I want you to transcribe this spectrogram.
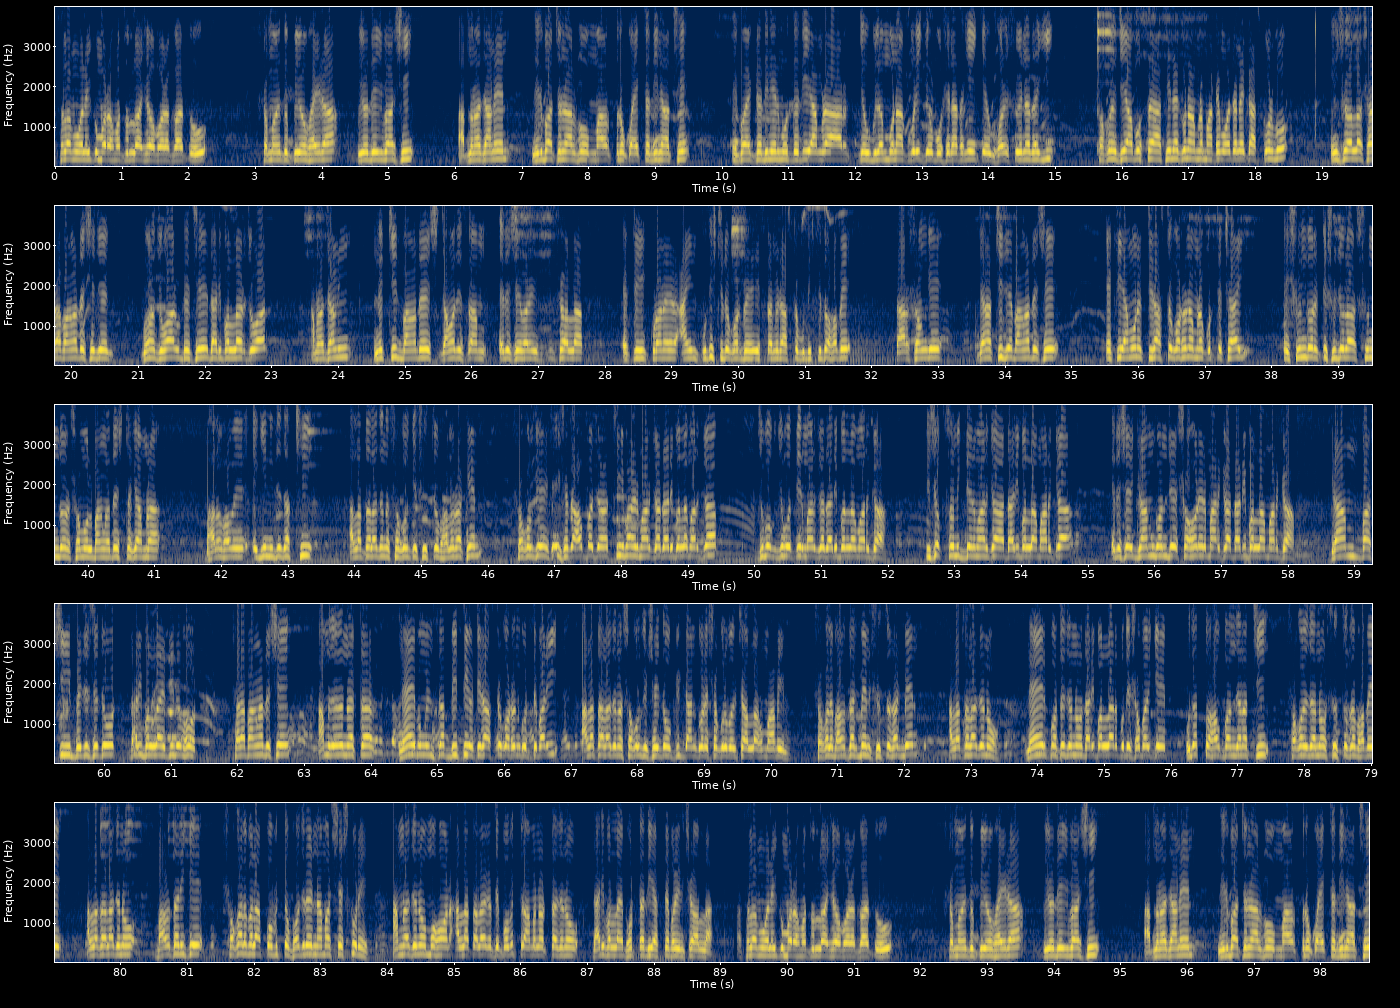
আসসালামু আলাইকুম রহমতুল্লাহ বারাকাতু সম্মানিত প্রিয় ভাইরা, প্রিয় দেশবাসী, আপনারা জানেন নির্বাচনের অল্প মাত্র কয়েকটা দিন আছে। এই কয়েকটা দিনের মধ্যে দিয়ে আমরা আর কেউ বিলম্ব না করি, কেউ বসে না থাকি, কেউ ঘরে শুয়ে না থাকি। সকলে যে অবস্থায় আছি না কেন আমরা মাঠে ময়দানে কাজ করব। ইনশাআল্লাহ সারা বাংলাদেশে যে গণ জোয়ার উঠেছে, দাড়িপাল্লার জোয়ার, আমরা জানি, নিশ্চিত বাংলাদেশ জামাত ইসলাম এদেশে এবারে ইনশাআল্লাহ একটি কোরআনের আইন প্রতিষ্ঠিত করবে, ইসলামী রাষ্ট্র প্রতিষ্ঠিত হবে। তার সঙ্গে জানাচ্ছি যে বাংলাদেশে একটি এমন একটি রাষ্ট্র গঠন আমরা করতে চাই। এই সুন্দর একটি সুজলা, সুন্দর, সমল বাংলাদেশটাকে আমরা ভালোভাবে এগিয়ে নিতে যাচ্ছি। আল্লাহ তালা যেন সকলকে সুস্থ, ভালো রাখেন। সকলকে এই সাথে আহ্বান জানাচ্ছি, এবারের মার্কা দাড়িপাল্লা মার্কা যুবক যুবতীর মার্কা দাড়িপাল্লা মার্কা কৃষক শ্রমিকদের মার্কা দাড়িপাল্লা মার্কা এদেশের গ্রামগঞ্জে শহরের মার্কা দাড়িপাল্লা মার্কা। গ্রামবাসী বেজেছে জোট, দাড়িপাল্লায় দিবে ভোট। সারা বাংলাদেশে আমরা যেন একটা ন্যায় এবং ইনসাফ ভিত্তিক একটি রাষ্ট্র গঠন করতে পারি। আল্লাহ তালা যেন সকলকে সেই তৌফিক দান করে, সকল বলছে আল্লাহ আমিন। সকলে ভালো থাকবেন, সুস্থ থাকবেন। আল্লাহ তালা যেন ন্যায়ের পথে যেন দাড়িপাল্লার প্রতি সবাইকে উদাত্ত আহ্বান জানাচ্ছি। সকলে যেন সুস্থতাভাবে আল্লাহ তালা যেন বারো তারিখে সকালবেলা পবিত্র ফজরের নামাজ শেষ করে আমরা যেন মহান আল্লাহ তালার কাছে পবিত্র আমানতটা যেন দাড়িপাল্লায় ভোটটা দিয়ে আসতে পারি ইনশাআল্লাহ। আসসালামু আলাইকুম রহমতুল্লাহ বারাকাতু সম্মানিত প্রিয় ভাইরা, প্রিয় দেশবাসী, আপনারা জানেন নির্বাচনের অল্প মাত্র কয়েকটা দিন আছে।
